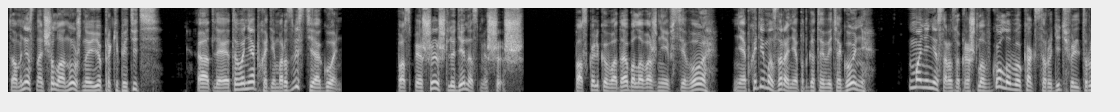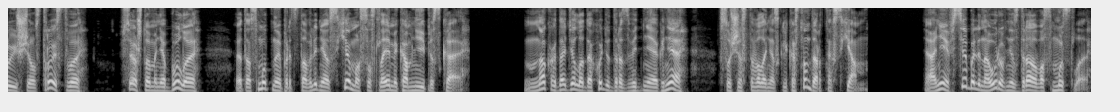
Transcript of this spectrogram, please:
то мне сначала нужно ее прокипятить, а для этого необходимо развести огонь. Поспешишь, людей насмешишь. Поскольку вода была важнее всего, необходимо заранее подготовить огонь. Мне не сразу пришло в голову, как соорудить фильтрующее устройство. Все, что у меня было, это смутное представление схемы со слоями камней и песка. Но когда дело доходит до разведения огня, существовало несколько стандартных схем. Они все были на уровне здравого смысла.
